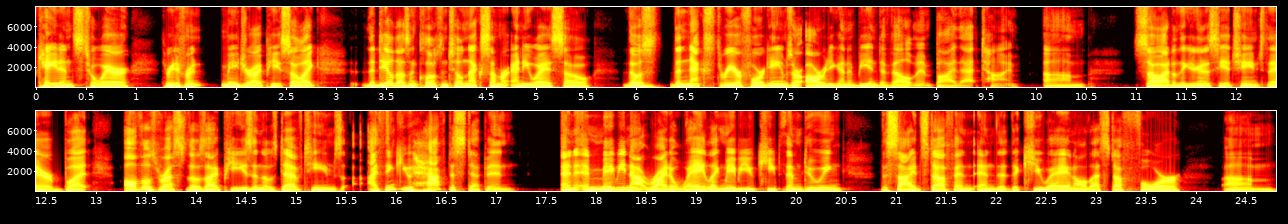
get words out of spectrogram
cadence to where three different major IPs. So like the deal doesn't close until next summer anyway. So those the next three or four games are already going to be in development by that time. Um, so I don't think you're going to see a change there. But all those rest of those IPs and those dev teams, I think you have to step in, and and maybe not right away. Like maybe you keep them doing the side stuff and and the, the QA and all that stuff for um,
